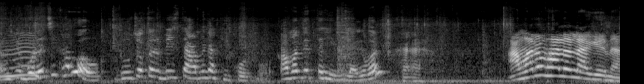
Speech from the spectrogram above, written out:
আমি কি বলেছি খাব? দু চোখের বীজটা আমি না কি করব? আমাদের তো হেভি লাগে বল। হ্যাঁ। আমারও ভালো লাগে না।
